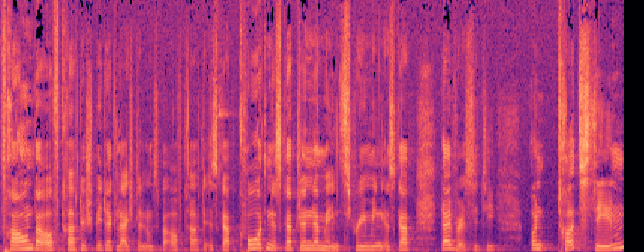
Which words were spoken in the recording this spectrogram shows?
Frauenbeauftragte, später Gleichstellungsbeauftragte. Es gab Quoten, es gab Gender Mainstreaming, es gab Diversity. Und trotzdem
